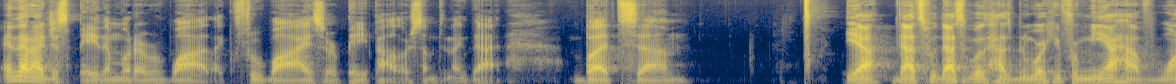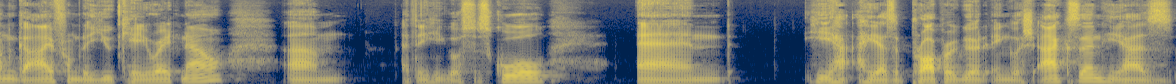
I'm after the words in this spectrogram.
And then I just pay them whatever why like through Wise or PayPal or something like that. But um, yeah, that's what that's what has been working for me. I have one guy from the UK right now. Um, I think he goes to school, and he ha- he has a proper good English accent. He has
